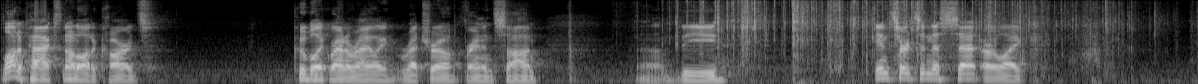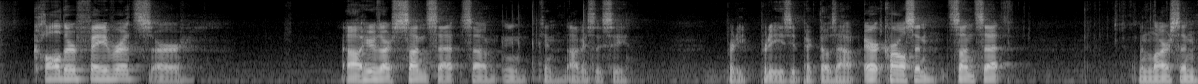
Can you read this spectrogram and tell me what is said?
a lot of packs, not a lot of cards. Kubalik, Ryan O'Reilly, Retro, Brandon Saad. Um, the inserts in this set are like Calder favorites or... Oh, here's our sunset, so you can obviously see. Pretty pretty easy to pick those out. Erik Karlsson, sunset. Ekman-Larsson.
